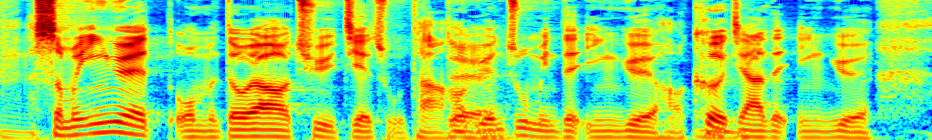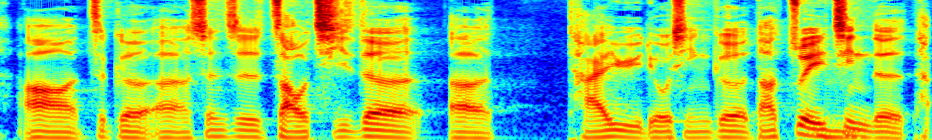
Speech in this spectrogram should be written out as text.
嗯。什么音乐我们都要去接触它哈，原住民的音乐哈，客家的音乐啊、这个呃，甚至早期的呃台语流行歌，到最近的、台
